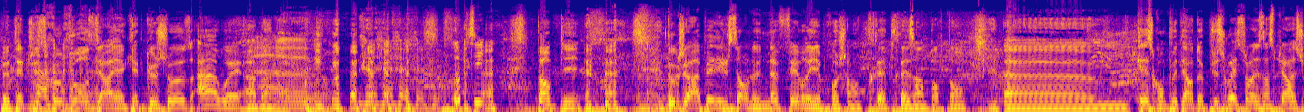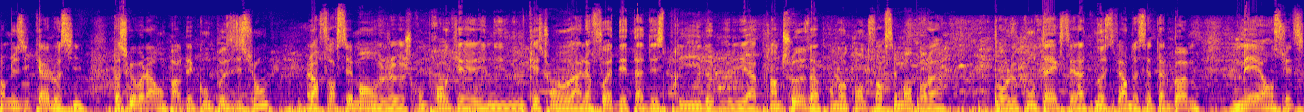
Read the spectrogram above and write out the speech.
Peut-être jusqu'au bout on se dira il y a quelque chose. Ah ouais, ah bah non. Euh, Oupsie. Tant pis. Donc je rappelle, il sort le 9 février prochain, très très important. Euh, Qu'est-ce qu'on peut dire de plus? Ouais, sur les inspirations musicales aussi, parce que voilà, on parle des compositions. Alors forcément, je, je comprends qu'il y a une, une question à la fois d'état d'esprit, de- il y a plein de choses à prendre en compte forcément pour la pour le contexte et l'atmosphère de cet album. Mais ensuite,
